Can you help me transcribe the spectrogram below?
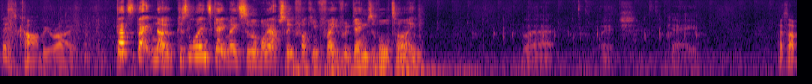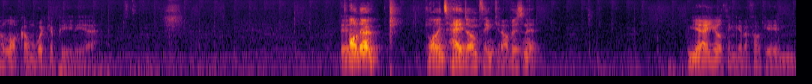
This can't be right. That's that. No, because Lionsgate made some of my absolute fucking favourite games of all time. Blair. Let's have a look on Wikipedia. Oh Uh, no, Lion's Head. I'm thinking of, isn't it? Yeah, you're thinking of fucking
